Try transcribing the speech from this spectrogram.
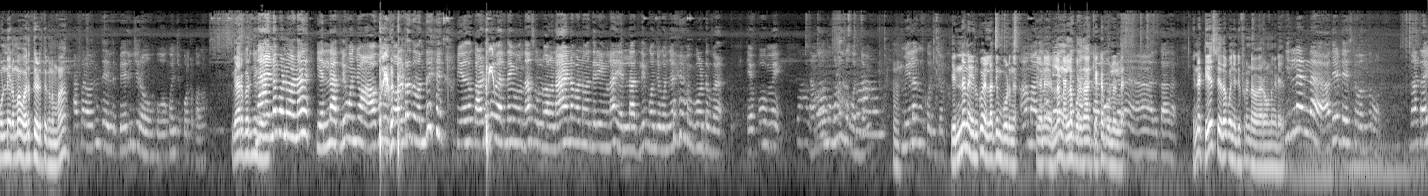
பொன்னிறமா வறுத்து எடுத்துக்கணுமா? அப்புறம் வந்து இந்த பெருஞ்சீரகம் கொஞ்சம் போட்டுக்கோங்க. வேற பிரிஞ்சு நான் என்ன பண்ணுவேன்னா எல்லாத்துலயும் கொஞ்சம் அவங்க சொல்றது வந்து ஏதோ கடுகு வெந்தயமும் தான் சொல்லுவாங்க. நான் என்ன பண்ணுவேன் தெரியுங்களா? எல்லாத்துலயும் கொஞ்சம் கொஞ்சம் போட்டுப்பேன். எப்பவுமே. என்னென்ன இருக்கோ எல்லாத்தையும் போடுங்க. ஏன்னா எல்லாம் நல்ல பொருள் தான் கெட்ட பொருள் இல்லை. என்ன டேஸ்ட் ஏதோ கொஞ்சம் டிஃப்ரெண்டாக வேற ஒன்றும் கிடையாது. இல்ல இல்ல அதே டேஸ்ட் வந்துரும். நான் ட்ரை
